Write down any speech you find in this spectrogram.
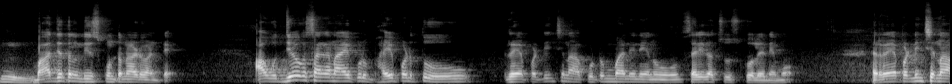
ఉమ్. బాధ్యతలను తీసుకుంటున్నాడు అంటే ఆ ఉద్యోగ సంఘ నాయకుడు భయపడుతూ రేపటి నుంచి నా కుటుంబాన్ని నేను సరిగా చూసుకోలేనేమో రేపటి నుంచి నా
